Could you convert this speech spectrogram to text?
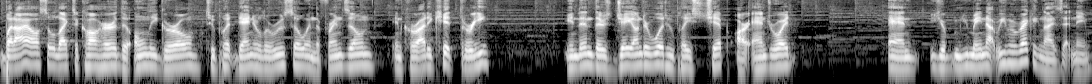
But I also like to call her the only girl to put Daniel LaRusso in the friend zone in Karate Kid 3. And then there's Jay Underwood, who plays Chip, our android. And you you may not even recognize that name.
